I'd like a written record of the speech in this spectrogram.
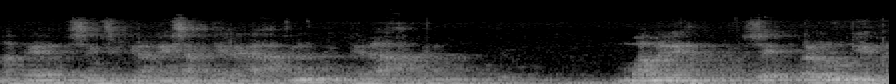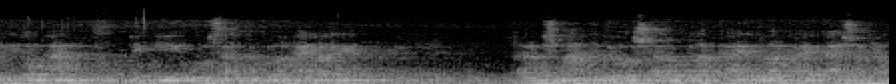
maka sing sekiranya sakit relakan relakan umpamanya se perlu diperhitungkan di urusan keluarga itu kan ya? Masih mati terus kalau keluarga keluarga kaisonya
